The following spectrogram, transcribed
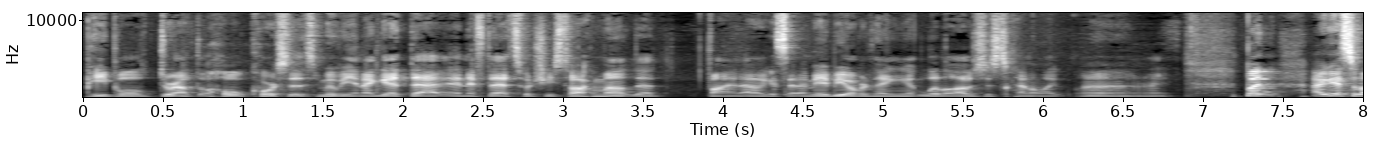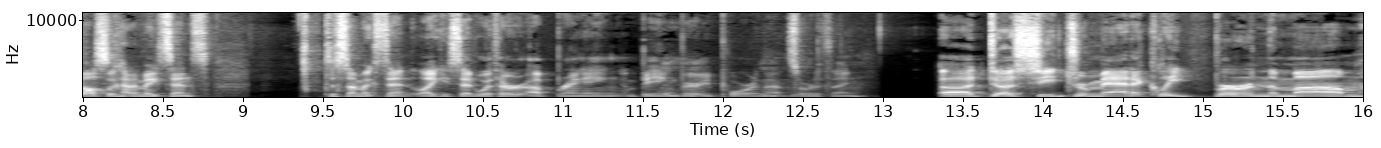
people throughout the whole course of this movie, and I get that. And if that's what she's talking about, that's fine. Like I said, I may be overthinking it a little. I was just kind of like, all right, but I guess it also kind of makes sense to some extent, like you said, with her upbringing being very poor and that sort of thing. Uh, does she dramatically burn the mom?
